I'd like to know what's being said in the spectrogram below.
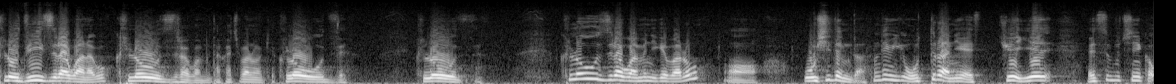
clothes라고 안 하고 clothes라고 합니다. 같이 발음할게요. clothes, clothes, clothes라고 하면 이게 바로 어, 옷이 됩니다. 선생님 이게 옷들 아니에요? S, 뒤에 얘 s 붙이니까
